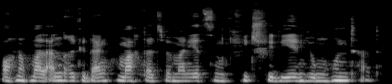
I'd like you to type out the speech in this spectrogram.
auch nochmal andere Gedanken macht, als wenn man jetzt einen quietschfidelen jungen Hund hat.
